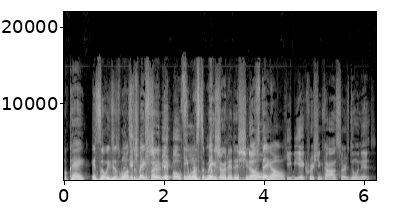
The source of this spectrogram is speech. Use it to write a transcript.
Okay, and so he just wants to make trying to sure that he wants to make sure that his shoes no, stay on. He be at Christian concerts doing this.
